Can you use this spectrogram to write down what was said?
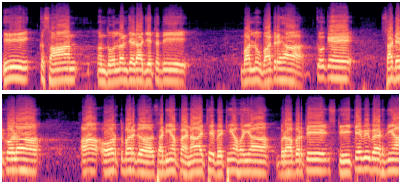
ਇਹ ਕਿਸਾਨ ਅੰਦੋਲਨ ਜਿਹੜਾ ਜਿੱਤ ਦੀ ਵੱਲ ਨੂੰ ਵੱਧ ਰਿਹਾ, ਕਿਉਂਕਿ ਸਾਡੇ ਕੋਲ ਆ ਔਰਤ ਵਰਗ ਸਾਡੀਆਂ ਭੈਣਾਂ ਇੱਥੇ ਬੈਠੀਆਂ ਹੋਈਆਂ, ਬਰਾਬਰ ਤੇ ਸਟੇਜ ਤੇ ਵੀ ਬੈਠਦੀਆਂ,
